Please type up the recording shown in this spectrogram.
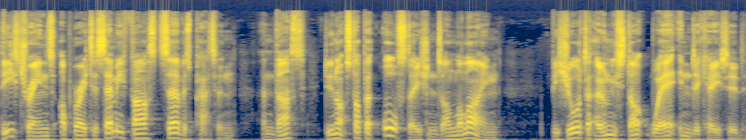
These trains operate a semi-fast service pattern and thus do not stop at all stations on the line. Be sure to only stop where indicated.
